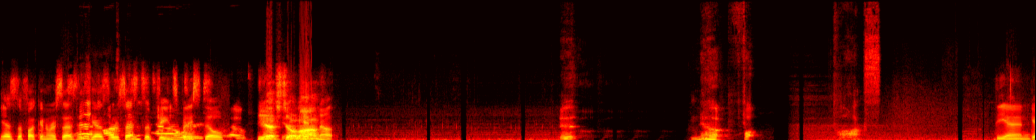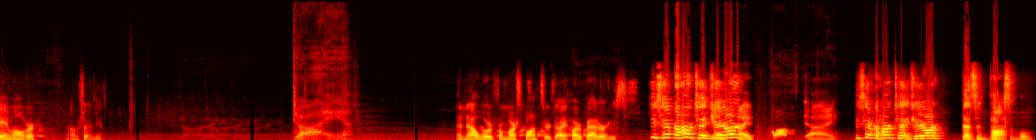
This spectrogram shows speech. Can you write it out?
He has the fucking recessive. He has the Austin recessive genes, but he's still Yeah, still alive. up. uh, no, fo- Fox. The end. Game over. I'm joking. Die. And now word from our sponsor, Die Hard Batteries. He's having a heart attack, Yes, Jr. I Fox die. He's having a heart attack, Jr. That's impossible.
